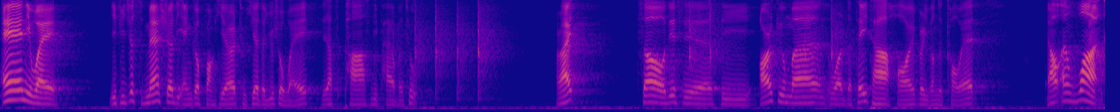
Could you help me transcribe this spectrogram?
Anyway, if you just measure the angle from here to here the usual way, that's positive pi over 2. All right? So this is the argument or the theta, however you want to call it. ln1,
